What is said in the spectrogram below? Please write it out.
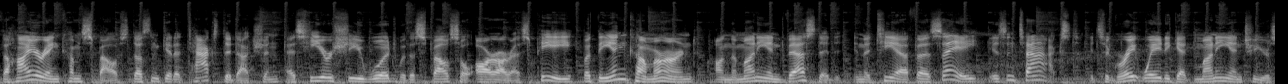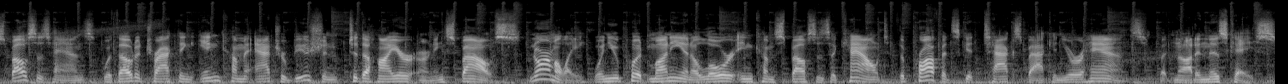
The higher income spouse doesn't get a tax deduction as he or she would with a spousal RRSP, but the income earned on the money invested in the TFSA isn't taxed. It's a great way to get money into your spouse's hands without attracting income attribution to the higher earning spouse. Normally, when you put money in a lower income spouse's account, the profits get taxed back in your hands, but not in this case.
